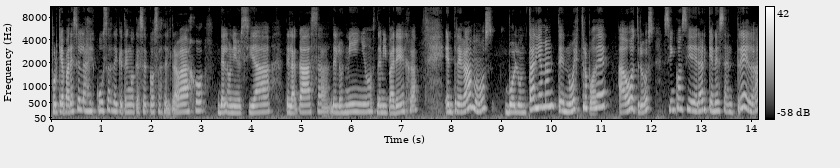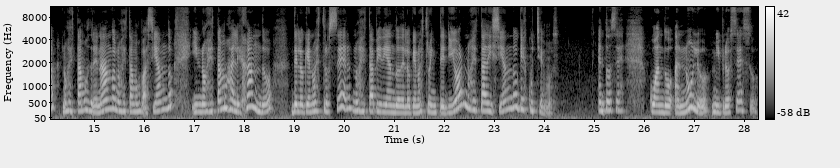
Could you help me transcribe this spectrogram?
porque aparecen las excusas de que tengo que hacer cosas del trabajo, de la universidad, de la casa, de los niños, de mi pareja, entregamos voluntariamente nuestro poder a otros sin considerar que en esa entrega nos estamos drenando, nos estamos vaciando y nos estamos alejando de lo que nuestro ser nos está pidiendo, de lo que nuestro interior nos está diciendo que escuchemos. Entonces, cuando anulo mi proceso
